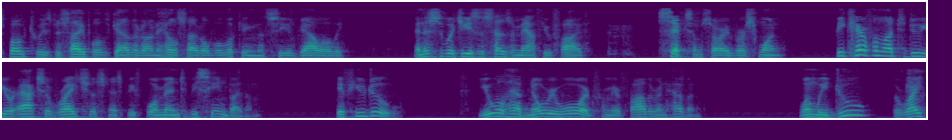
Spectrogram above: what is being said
spoke to his disciples gathered on a hillside overlooking the Sea of Galilee. And this is what Jesus says in Matthew 5, 6, I'm sorry, verse 1. Be careful not to do your acts of righteousness before men to be seen by them. If you do, you will have no reward from your Father in heaven. When we do the right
